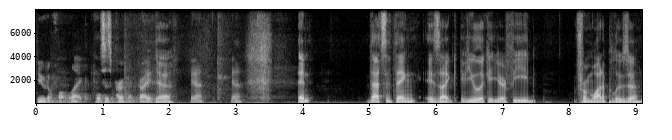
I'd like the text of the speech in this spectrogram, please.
beautiful. Like this is perfect, right?" yeah. Yeah. Yeah. And that's the thing is like if you look at your feed from Wodapalooza,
